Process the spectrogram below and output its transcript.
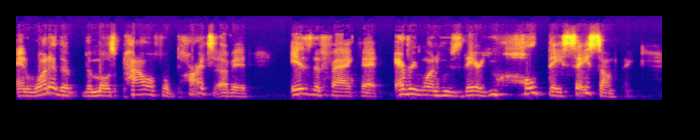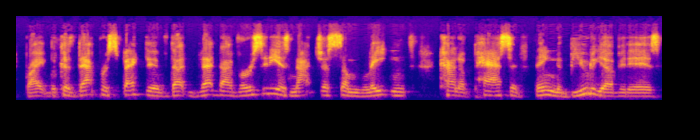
And one of the, the most powerful parts of it is the fact that everyone who's there, you hope they say something, right? Because that perspective, that that diversity is not just some latent kind of passive thing. The beauty of it is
